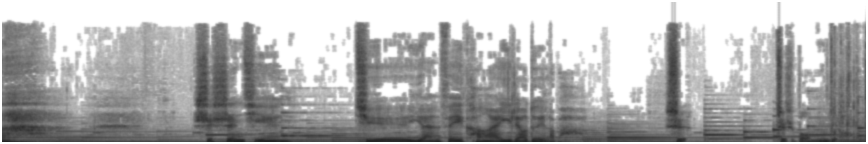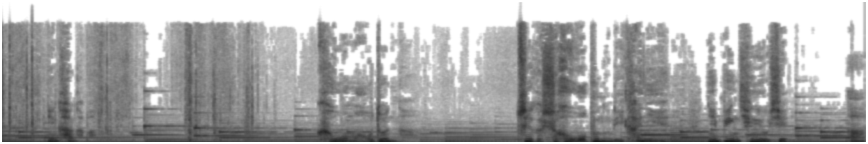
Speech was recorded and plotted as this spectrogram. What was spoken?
啊，是申请去援非抗癌医疗队了吧？是，这是报名表，您看看吧。可我矛盾呢，这个时候我不能离开您，您病情有些啊，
